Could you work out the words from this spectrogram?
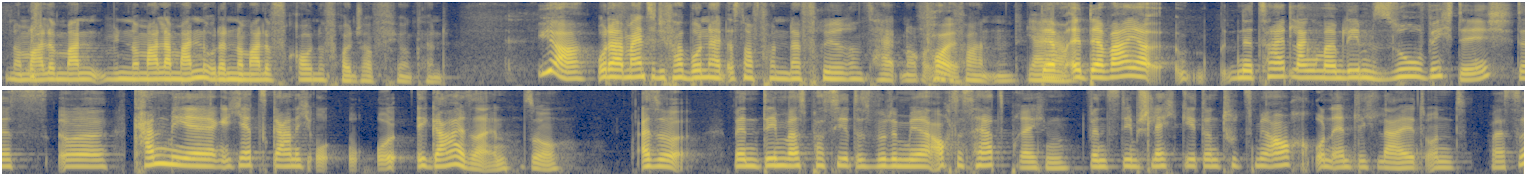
normale Mann, wie ein normaler Mann oder eine normale Frau eine Freundschaft führen könnt? Ja. Oder meinst du, die Verbundenheit ist noch von der früheren Zeit noch Voll. vorhanden? Ja, Der, ja. der war ja eine Zeit lang in meinem Leben so wichtig, das äh, kann mir jetzt gar nicht egal sein. So. Also, wenn dem was passiert ist, würde mir auch das Herz brechen. Wenn es dem schlecht geht, dann tut es mir auch unendlich leid. Und weißt du?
